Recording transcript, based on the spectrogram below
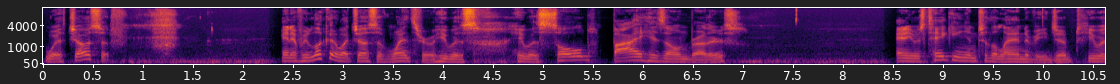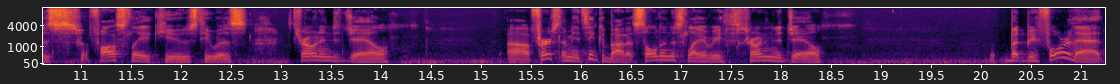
with Joseph. And if we look at what Joseph went through, he was he was sold by his own brothers and he was taken into the land of Egypt. He was falsely accused. He was thrown into jail. Uh, first, I mean, think about it sold into slavery, thrown into jail. But before that,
